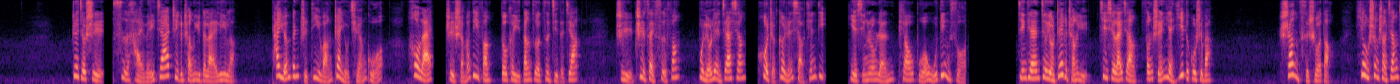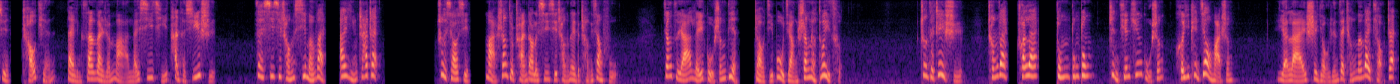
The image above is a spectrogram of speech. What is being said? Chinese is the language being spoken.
这就是‘四海为家’这个成语的来历了。它原本指帝王占有全国，后来指什么地方都可以当做自己的家。”指志在四方，不留恋家乡或者个人小天地，也形容人漂泊无定所。今天就用这个成语继续来讲《封神演义》的故事吧。上次说到，右圣上将军朝田带领三万人马来西岐探探虚实，在西岐城西门外安营扎寨。这消息马上就传到了西岐城内的丞相府。姜子牙擂鼓声殿，召集部将商量对策。正在这时，城外传来咚咚咚震天军鼓声和一片叫骂声，原来是有人在城门外挑战。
